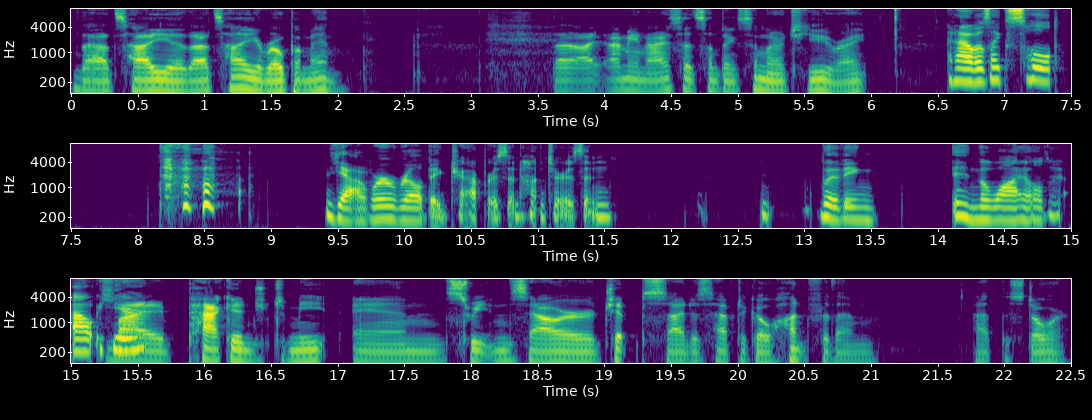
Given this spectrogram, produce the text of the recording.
That's how you that's how you rope them in. That I I mean I said something similar to you, right? And I was like sold. yeah, we're real big trappers and hunters and living in the wild out here. My packaged meat and sweet and sour chips, I just have to go hunt for them at the store.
